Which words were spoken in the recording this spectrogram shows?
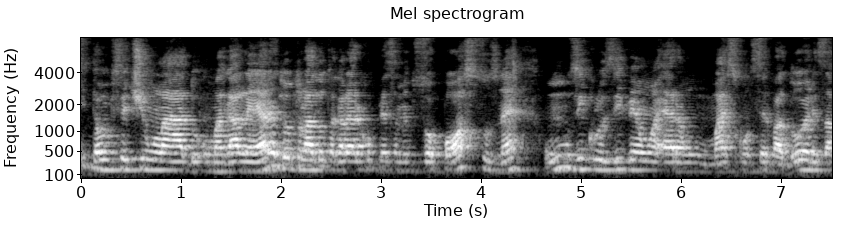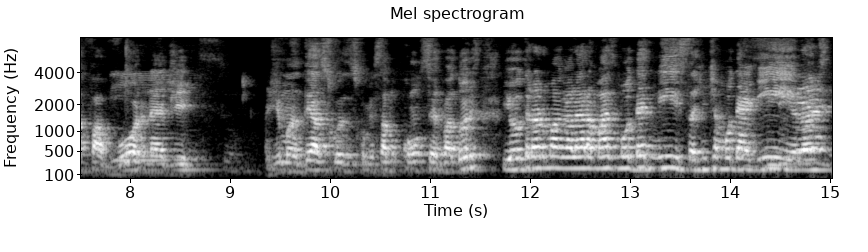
Então você tinha um lado uma galera, do outro lado outra galera com pensamentos opostos, né? Uns inclusive eram, mais conservadores, a favor, né, de de manter as coisas como estavam conservadores, e outra era uma galera mais modernista, a gente é moderninho, né?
